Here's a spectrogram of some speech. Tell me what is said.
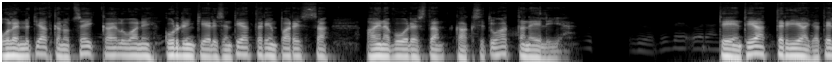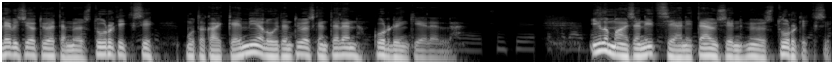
Olen nyt jatkanut seikkailuani kurdinkielisen teatterin parissa aina vuodesta 2004. Teen teatteria ja televisiotyötä myös turkiksi, mutta kaikkein mieluiten työskentelen kurdinkielellä. Ilmaisen itseäni täysin myös turkiksi,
